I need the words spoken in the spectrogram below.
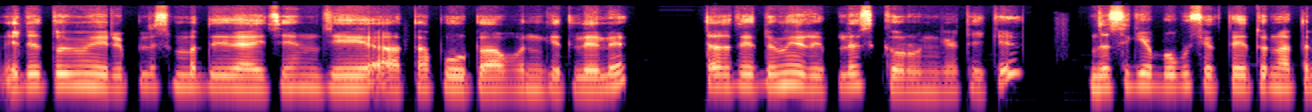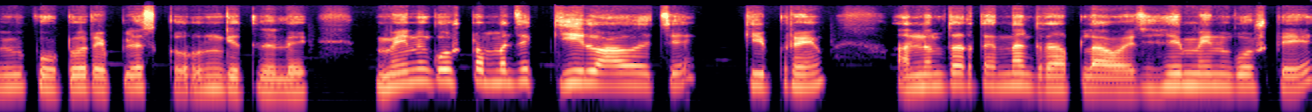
इथे तुम्ही रिप्लेसमध्ये जायचे आणि जे आता फोटो आपण घेतलेले तर ते तुम्ही रिप्लेस करून घ्या ठीक आहे? जसं की बघू शकता इथून आता मी फोटो रिप्लेस करून घेतलेले मेन गोष्ट म्हणजे की लावायचे की फ्रेम आणि नंतर त्यांना ग्राफ लावायचे. हे मेन गोष्ट आहे.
